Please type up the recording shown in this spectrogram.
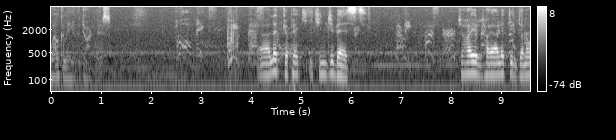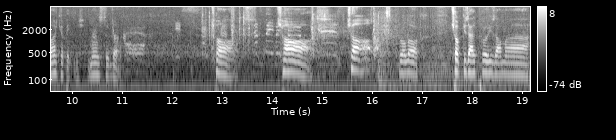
welcoming in the darkness. Hayalet köpek ikinci best. Hayır hayalet değil canavar köpekmiş. Monster dog. Çat. Çat. Çat. Prolog. Çok güzel proyuz ama.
